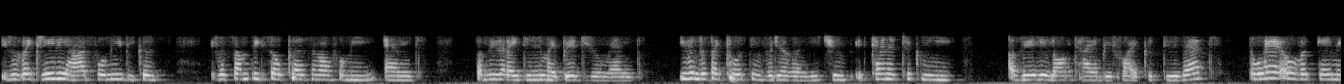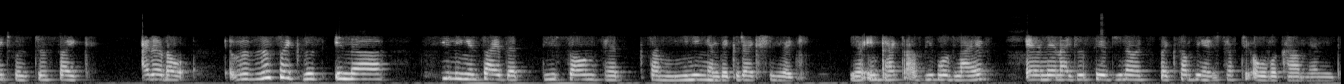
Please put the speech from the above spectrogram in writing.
It was like really hard for me because it was something so personal for me and something that I did in my bedroom and even just like posting videos on YouTube, it kind of took me a very long time before I could do that. The way I overcame it was just like, I don't know, it was just like this inner feeling inside that these songs had some meaning and they could actually like, you know, impact other people's lives. And then I just said, you know, it's like something I just have to overcome and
